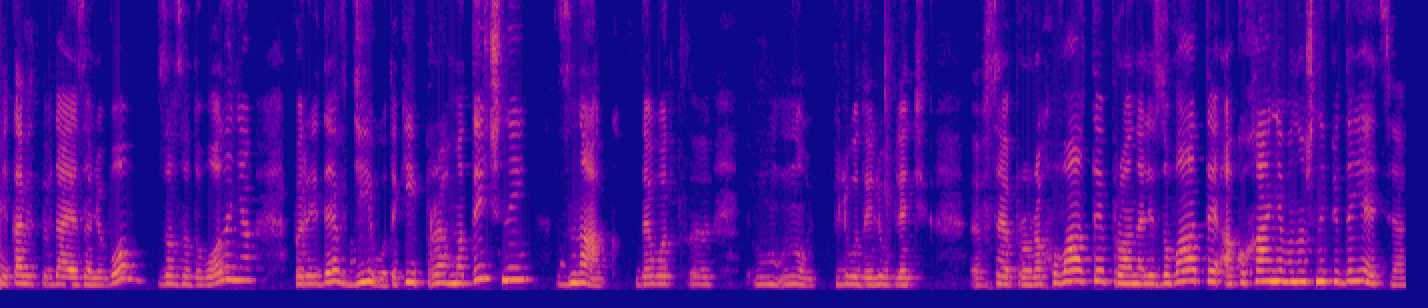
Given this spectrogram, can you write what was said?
яка відповідає за любов, за задоволення, перейде в Діву, такий прагматичний знак, де от, е, ну, люди люблять все прорахувати, проаналізувати, а кохання воно ж не піддається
